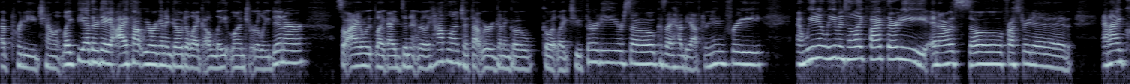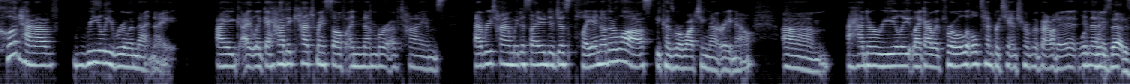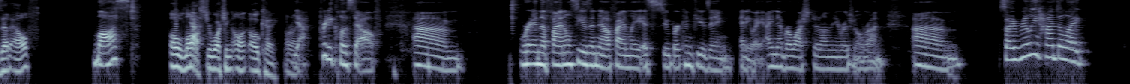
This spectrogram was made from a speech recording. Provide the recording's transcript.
a pretty challenge. Like the other day, I thought we were going to go to like a late lunch, early dinner. So I would like I didn't really have lunch. I thought we were going to go go at like 2:30 or so because I had the afternoon free. And we didn't leave until like 5:30 and I was so frustrated. And I could have really ruined that night. I I like I had to catch myself a number of times every time we decided to just play another Lost because we're watching that right now. Um I had to really like I would throw a little temper tantrum about it. What, and then what I, is that? Is that Alf? Lost. Oh, Lost. Yeah. You're watching. Oh, okay. All right. Yeah, pretty close to Alf. Um, we're in the final season now. Finally, it's super confusing. Anyway, I never watched it on the original run. Um, so I really had to like,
